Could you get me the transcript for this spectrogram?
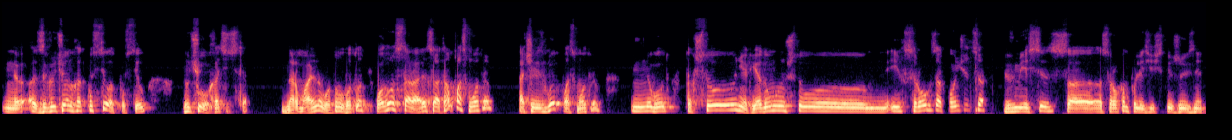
Заключенных отпустил, отпустил. Ну, чего вы хотите-то? Нормально, вот он, вот, он, вот он старается, а там посмотрим. А через год посмотрим. Вот. Так что нет, я думаю, что их срок закончится вместе с сроком политической жизни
